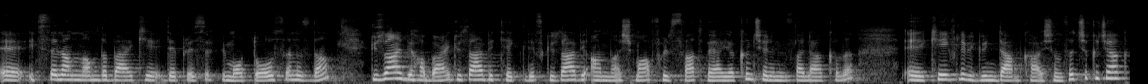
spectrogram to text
e, içsel anlamda belki depresif bir modda olsanız da güzel bir haber, güzel bir teklif, güzel bir anlaşma, fırsat veya yakın çevrenizle alakalı e, keyifli bir gündem karşınıza çıkacak.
